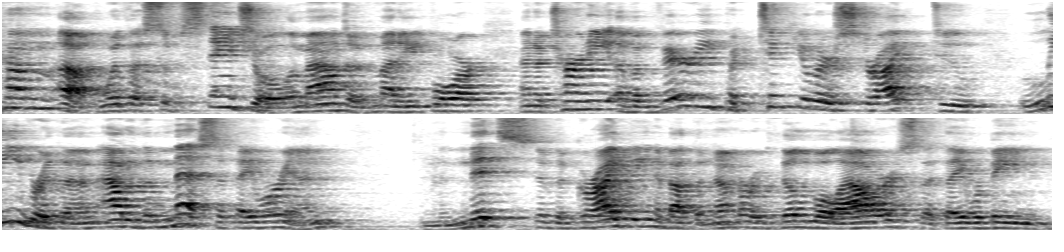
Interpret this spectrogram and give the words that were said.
come up with a substantial amount of money for an attorney of a very particular stripe to lever them out of the mess that they were in, in the midst of the griping about the number of billable hours that they were being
